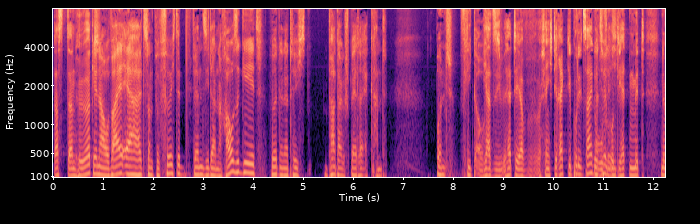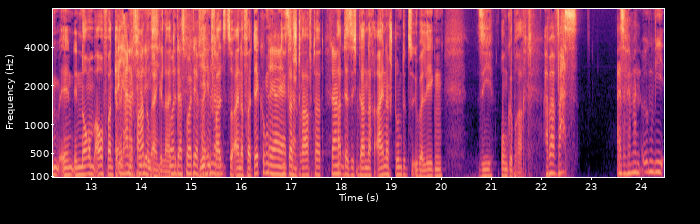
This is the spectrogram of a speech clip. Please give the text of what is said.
das dann hört. Genau, weil er halt sonst befürchtet, wenn sie dann nach Hause geht, wird er natürlich ein paar Tage später erkannt und fliegt auf. Ja, sie hätte ja wahrscheinlich direkt die Polizei gerufen Natürlich. und die hätten mit einem en- enormen Aufwand direkt Ja, eine. Fahndung eingeleitet. Und das wollte er verhindern. Jedenfalls zu einer Verdeckung Ja, ja, dieser klar. Straftat Dann hat er sich dann nach einer Stunde zu überlegen, sie umgebracht. Aber was, also wenn man irgendwie,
